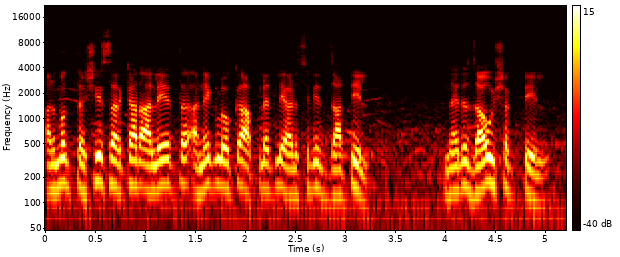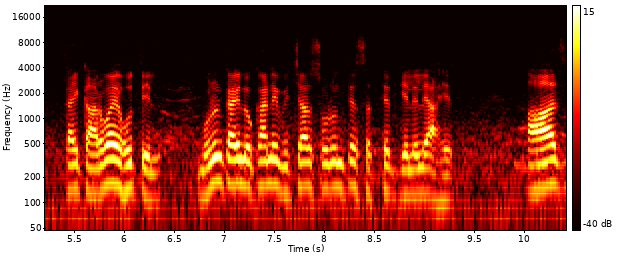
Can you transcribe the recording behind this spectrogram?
आणि मग तशी सरकार आले तर अनेक लोक आपल्यातली अडचणीत जातील नाही तर जाऊ शकतील काही कारवाई होतील म्हणून काही लोकांनी विचार सोडून ते सत्तेत गेलेले आहेत. आज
